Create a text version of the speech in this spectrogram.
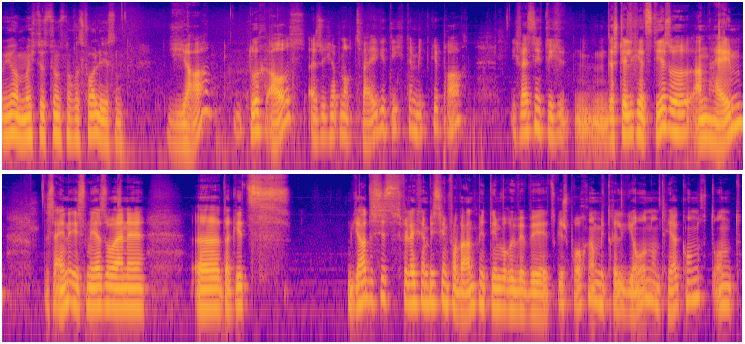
Ja, möchtest du uns noch was vorlesen? Ja, durchaus. Also ich habe noch zwei Gedichte mitgebracht. Ich weiß nicht, ich, da stelle ich jetzt dir so anheim. Das eine ist mehr so eine, äh, da geht's, ja, das ist vielleicht ein bisschen verwandt mit dem, worüber wir jetzt gesprochen haben, mit Religion und Herkunft und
